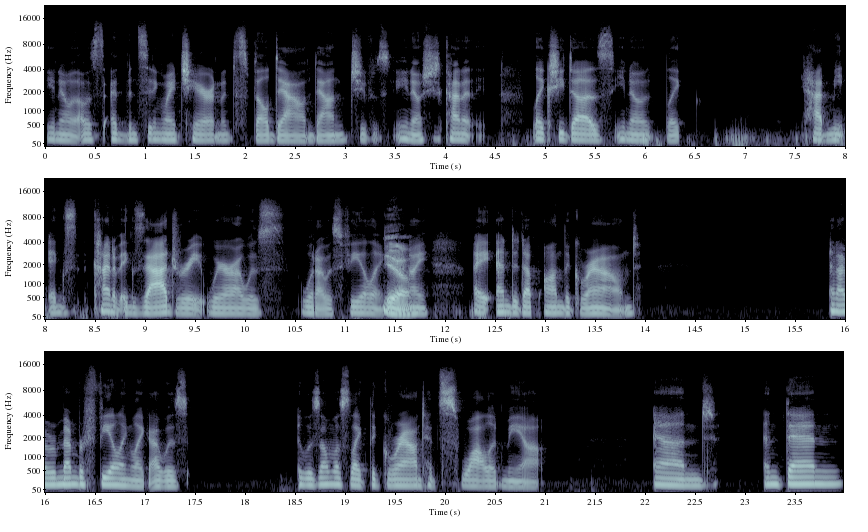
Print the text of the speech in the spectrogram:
you know, I was, I'd been sitting in my chair and I just fell down, down. She was, you know, she's kind of like she does, you know, like had me ex- kind of exaggerate where I was, what I was feeling. Yeah. And I, I ended up on the ground. And I remember feeling like I was, it was almost like the ground had swallowed me up. And, and then,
